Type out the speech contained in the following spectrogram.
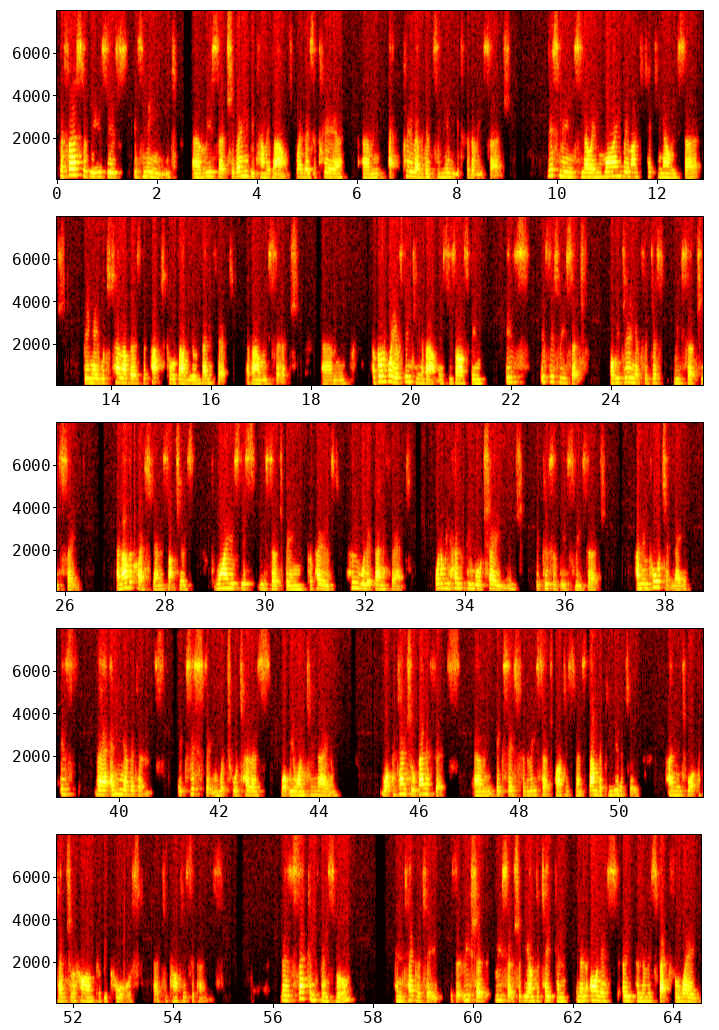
The first of these is, is need. Um, research should only be carried out where there's a clear, um, clear evidence of need for the research. This means knowing why we're undertaking our research, being able to tell others the practical value and benefit of our research. Um, a good way of thinking about this is asking, is, is this research, are we doing it for just research's sake? Another question such as, why is this research being proposed? Who will it benefit? What are we hoping will change because of this research? And importantly, is there any evidence existing which will tell us what we want to know? What potential benefits um, exist for the research participants and the community? And what potential harm could be caused uh, to participants? The second principle integrity is that research, research should be undertaken in an honest, open and respectful way.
